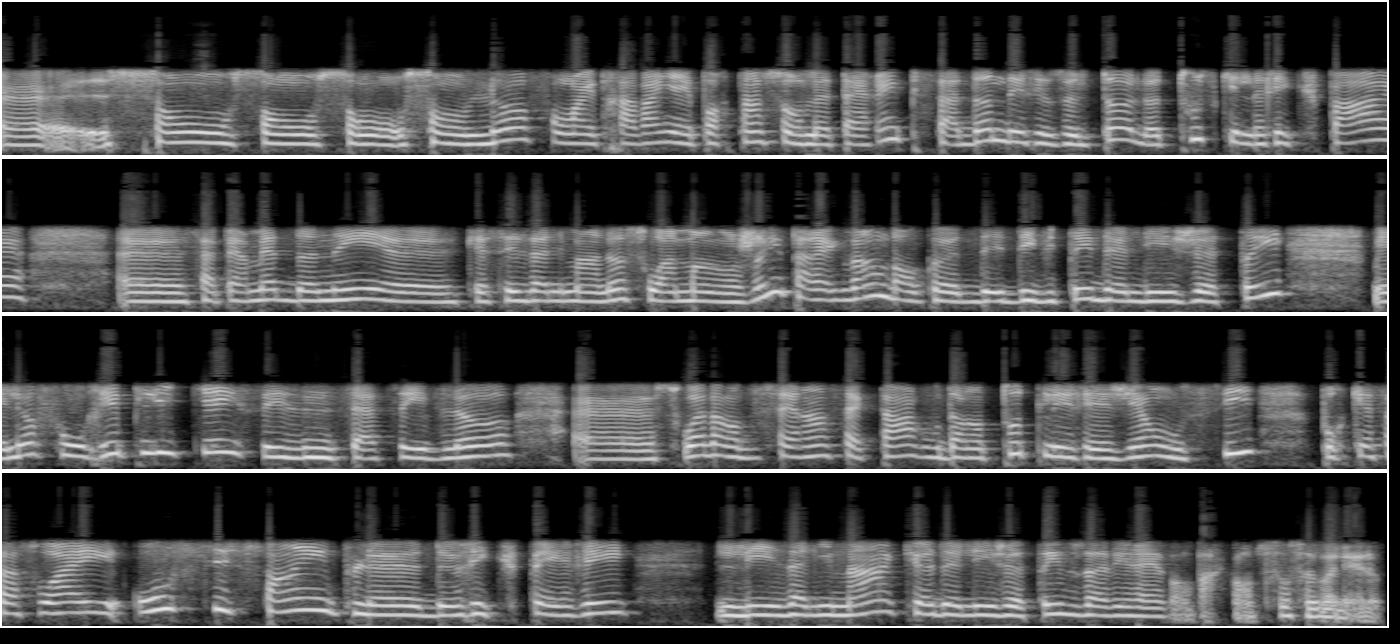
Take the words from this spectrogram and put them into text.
euh, sont, là, font un travail important sur le terrain, puis ça donne des résultats. Là. Tout ce qu'ils récupèrent, euh, ça permet de donner euh, que ces aliments-là soient mangés, par exemple, donc d'éviter de les jeter. Mais là, il faut répliquer ces initiatives-là, soit dans différents secteurs ou dans toutes les régions aussi, pour que ça soit aussi simple de récupérer les aliments que de les jeter. Vous avez raison, par contre, sur ce volet-là.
